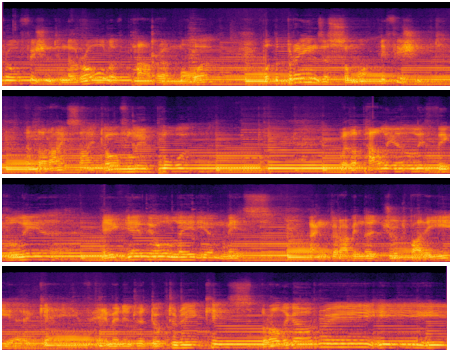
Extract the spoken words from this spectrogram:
proficient in the role of paramour, but the brains are somewhat deficient, and their eyesight awfully poor. With a Paleolithic leer, he gave the old lady a miss, and grabbing the judge by the ear, gave him an introductory kiss. Brother Gorilla,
